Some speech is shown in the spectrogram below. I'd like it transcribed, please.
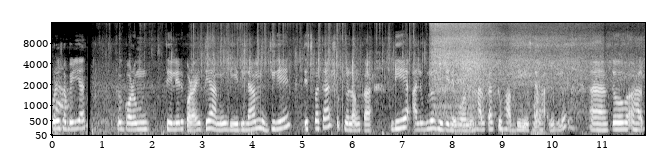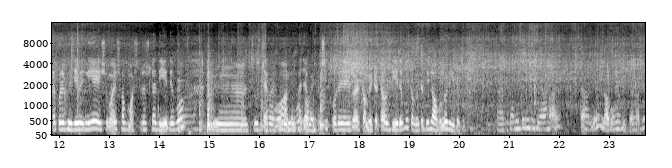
করে সব বেরিয়ে আসছে। তো গরম তেলের কড়াইতে আমি দিয়ে দিলাম জিরে তেজপাতা শুকনো লঙ্কা দিয়ে আলুগুলো ভেজে নেব আমি। হালকা একটু ভাব দিয়ে নিয়েছিলাম আলুগুলো। তো হালকা করে ভেজে নিয়ে এই সময় সব মশলা টশলা দিয়ে দেবো। তো দেখো আমি ভাজা করছি করে এবার টমেটোটাও দিয়ে দেবো। টমেটো দিয়ে লবণও দিয়ে দেবো। টমেটো যদি দেওয়া হয় তাহলে লবণও দিতে হবে।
